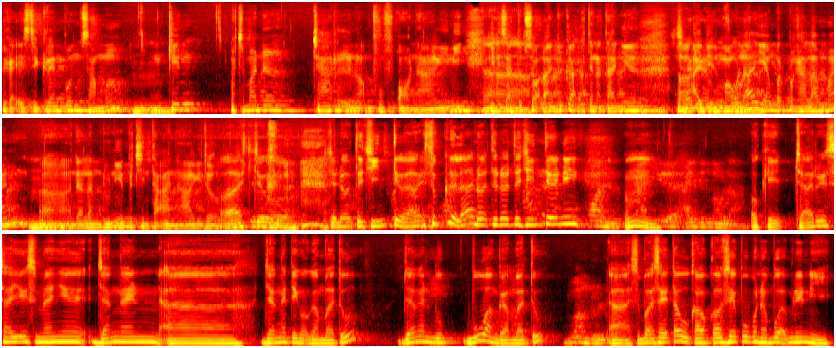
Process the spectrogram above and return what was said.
dekat Instagram pun sama hmm. mungkin macam mana cara nak move on. Ha, ini ini Ah. satu soalan juga kita nak tanya uh, Aidil Maula on. yang berpengalaman uh, dalam dunia percintaan. Ha, gitu. Aduh Macam doktor cinta. Sukalah doktor-doktor cinta ni. hmm. Aidil Maula. Okay, cara saya sebenarnya jangan uh, jangan tengok gambar tu, Jangan bu- buang gambar tu. Buang dulu. Ah, sebab saya tahu kawan-kawan saya pun pernah buat benda ni.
